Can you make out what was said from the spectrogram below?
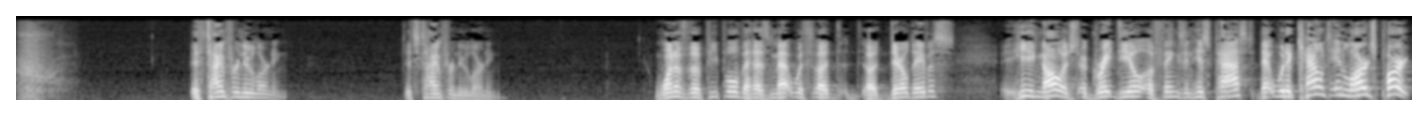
it's time for new learning. It's time for new learning. One of the people that has met with uh, uh, Daryl Davis, he acknowledged a great deal of things in his past that would account in large part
